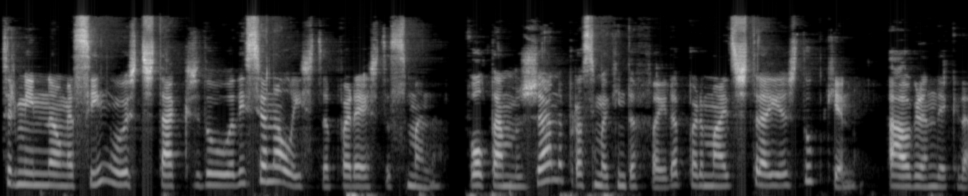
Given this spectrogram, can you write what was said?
Terminam assim os destaques do Adicionalista para esta semana. Voltamos já na próxima quinta-feira para mais estreias do pequeno ao grande ecrã.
